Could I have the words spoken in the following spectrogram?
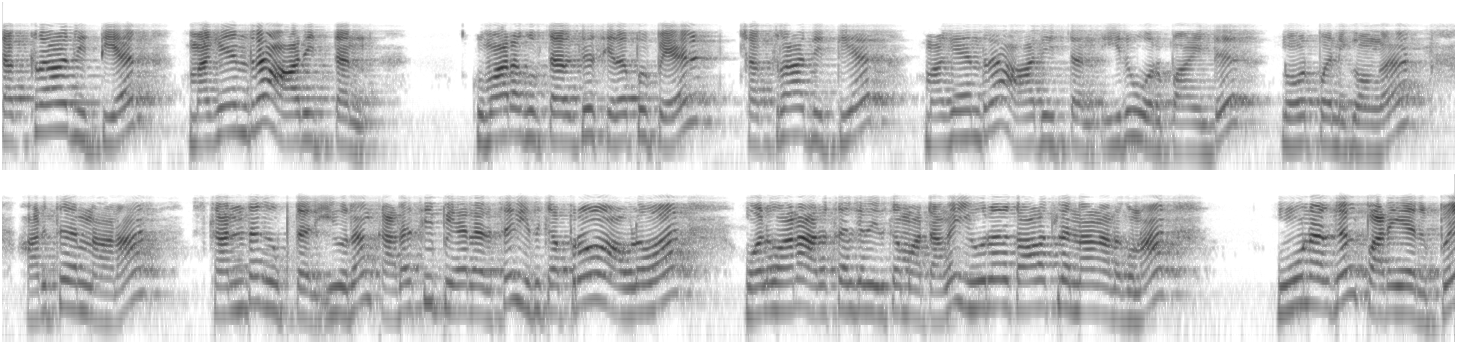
சக்ராதித்யர் மகேந்திர ஆதித்தன். குமாரகுப்தருக்கு சிறப்பு பெயர் சக்ராதித்யர் மகேந்திர ஆதித்தன். இது ஒரு பாயிண்ட்டு நோட் பண்ணிக்கோங்க. அடுத்தது என்னன்னா ஸ்கந்தகுப்தர். இவர் தான் கடைசி பேரரசர். இதுக்கப்புறம் அவ்வளோவா வலுவான அரசர்கள் இருக்க மாட்டாங்க. இவரோட காலத்தில் என்ன நடக்கும்னா ஊனர்கள் படையெடுப்பு.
